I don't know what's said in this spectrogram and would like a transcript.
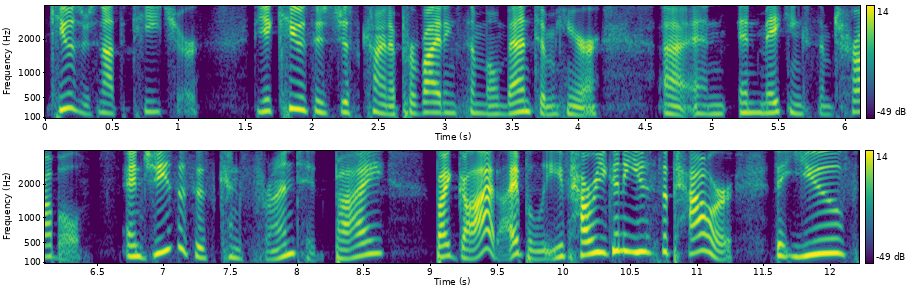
Accuser's not the teacher. The accuser's just kind of providing some momentum here uh, and, and making some trouble. And Jesus is confronted by, by God, I believe. How are you going to use the power that you've,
